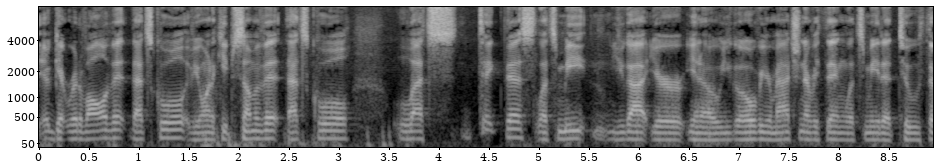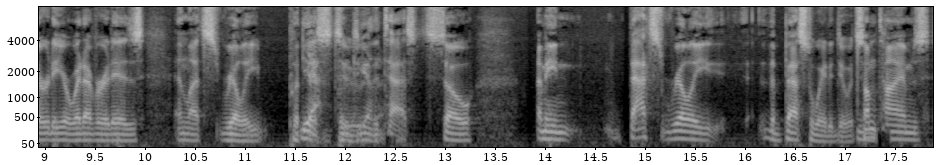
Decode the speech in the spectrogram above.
to get rid of all of it that's cool if you want to keep some of it that's cool let's take this let's meet you got your you know you go over your match and everything let's meet at 2.30 or whatever it is and let's really put Yeah, this to together. the test so i mean that's really the best way to do it mm-hmm. sometimes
